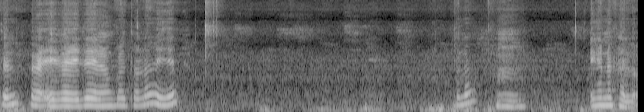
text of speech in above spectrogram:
তোলো এবার এটা এরকম করে তোলো এই যে তোলো হুম এখানে ফেলো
